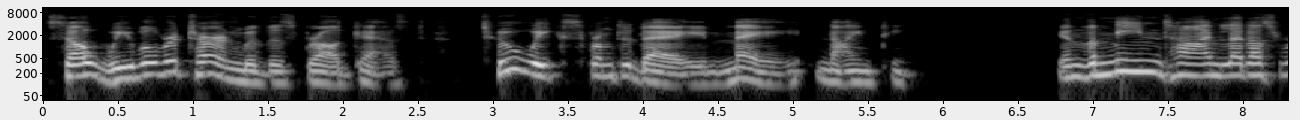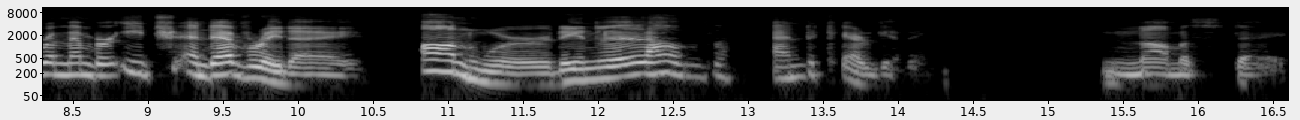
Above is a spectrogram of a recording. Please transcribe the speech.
So we will return with this broadcast two weeks from today, May 19th. In the meantime, let us remember each and every day onward in love and caregiving. Namaste.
